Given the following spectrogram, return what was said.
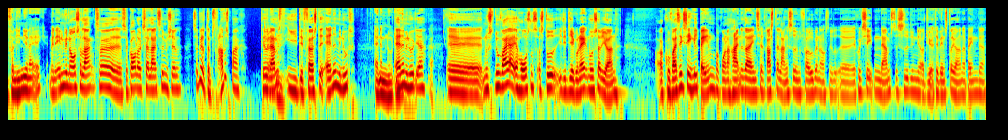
for linjen af, ikke? Men inden vi når så langt, så, så går der ikke så lang tid, Michel. Så bliver der dømt straffespark. Det er jo ja. Nærmest i det første andet minut. Andet minut. Ja. Andet minut, ja. ja. Øh, nu, nu var jeg i Horsens og stod i det diagonal modsatte hjørne. Og kunne faktisk ikke se hele banen på grund af hegnet, der er indtil resten af langsiden fra udbaneafsnittet. Øh, jeg kunne ikke se den nærmeste sidelinje og det venstre hjørne af banen der. Men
